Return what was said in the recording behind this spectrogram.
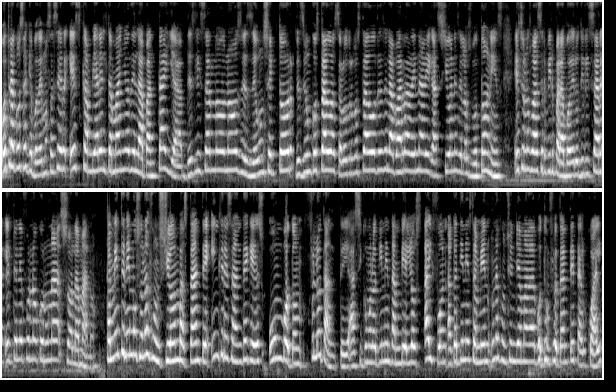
Otra cosa que podemos hacer es cambiar el tamaño de la pantalla, deslizándonos desde un sector, desde un costado hasta el otro costado, desde la barra de navegaciones de los botones. Esto nos va a servir para poder utilizar el teléfono con una sola mano. También tenemos una función bastante interesante que es un botón flotante, así como lo tienen también los iPhone. Acá tienes también una función llamada botón flotante tal cual,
